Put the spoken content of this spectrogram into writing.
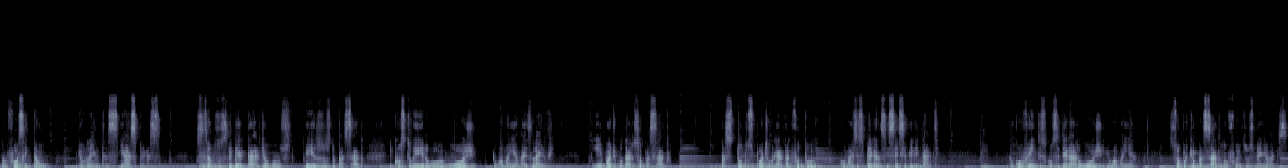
não fossem tão violentas e ásperas? Precisamos nos libertar de alguns pesos do passado e construir um hoje e um amanhã mais leve. Ninguém pode mudar o seu passado, mas todos podem olhar para o futuro com mais esperança e sensibilidade. Não convém desconsiderar o hoje e o amanhã, só porque o passado não foi dos melhores.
